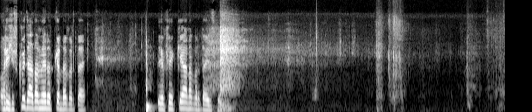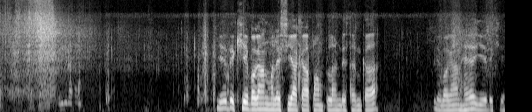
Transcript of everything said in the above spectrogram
और इसको ज़्यादा मेहनत करना पड़ता है। ये फेंक के आना पड़ता है इसको। ये देखिए बागान मलेशिया का, पाम प्लांटेशन का। ये बागान है, ये देखिए।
